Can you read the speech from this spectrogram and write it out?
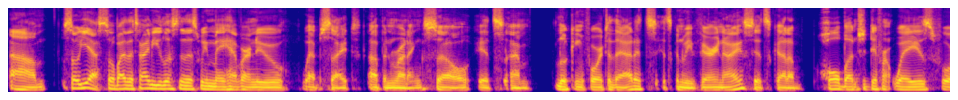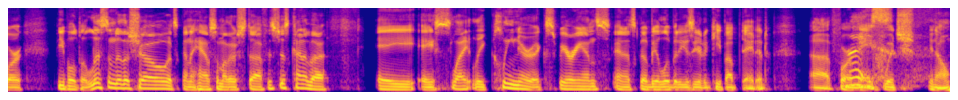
Um, so yeah. So by the time you listen to this, we may have our new website up and running. So it's I'm looking forward to that. It's it's going to be very nice. It's got a whole bunch of different ways for people to listen to the show. It's going to have some other stuff. It's just kind of a a, a slightly cleaner experience, and it's going to be a little bit easier to keep updated uh, for nice. me. Which you know,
